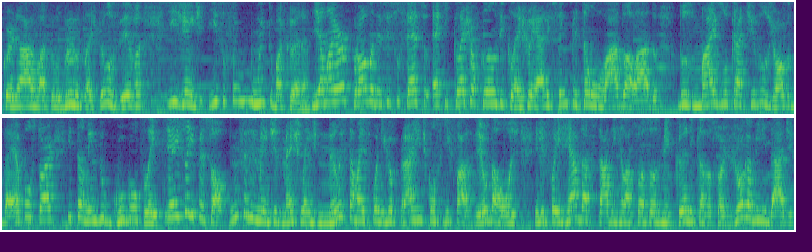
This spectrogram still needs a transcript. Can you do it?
coordenadas lá pelo Bruno Clash, pelo Zeva. E gente, isso foi muito bacana. E a maior prova desse sucesso é que Clash of Clans e Clash Royale sempre estão lado a lado dos mais lucrativos jogos da Apple Store e também do Google Play. E é isso aí, pessoal. Infelizmente, Smashland não está mais disponível para a gente conseguir fazer o download. Ele foi readaptado em relação às suas mecânicas, à sua jogabilidade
